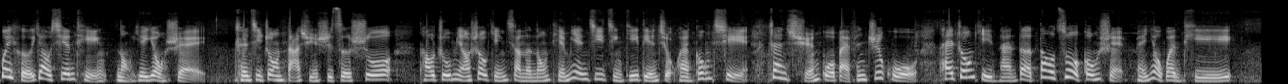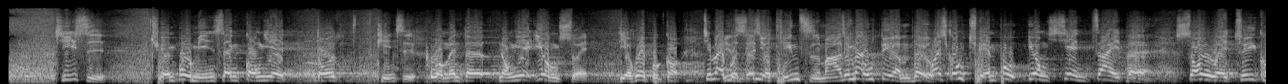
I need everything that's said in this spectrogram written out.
为何要先停农业用水？陈吉仲答询时则说，桃竹苗受影响的农田面积仅一点九万公顷，占全国百分之五。台中以南的稻作供水没有问题。即使全部民生工业都停止，我们的农业用水。也会不够。本身有停止吗？今麦对，我是讲全部用现在的所有的水库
